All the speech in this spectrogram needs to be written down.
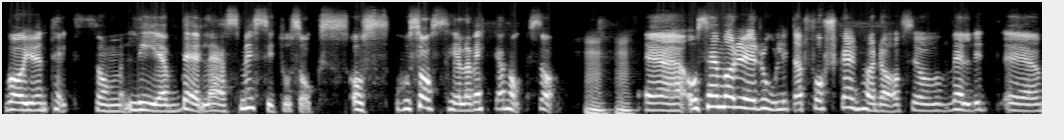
var ju en text som levde läsmässigt hos oss, oss, hos oss hela veckan också. Mm, mm. Eh, och sen var det roligt att forskaren hörde av sig och var väldigt eh,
